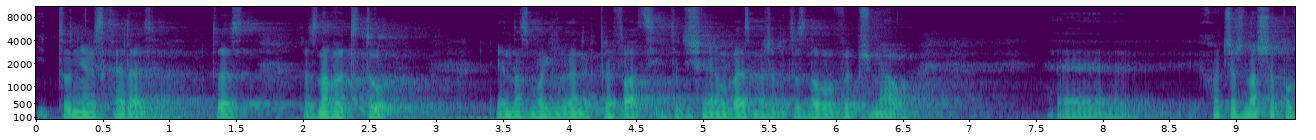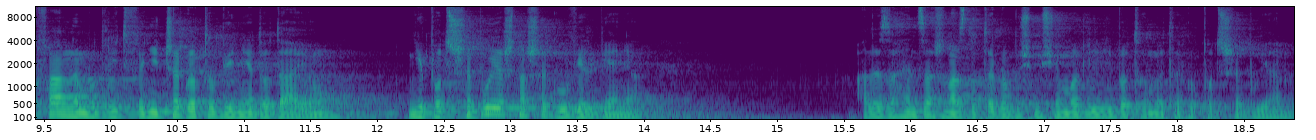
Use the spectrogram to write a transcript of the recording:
I to nie jest herezja. To jest, to jest nawet tu. Jedna z moich ulubionych prefacji. To dzisiaj ją wezmę, żeby to znowu wybrzmiało. E, chociaż nasze pochwalne modlitwy niczego Tobie nie dodają, nie potrzebujesz naszego uwielbienia, ale zachęcasz nas do tego, byśmy się modlili, bo to my tego potrzebujemy.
